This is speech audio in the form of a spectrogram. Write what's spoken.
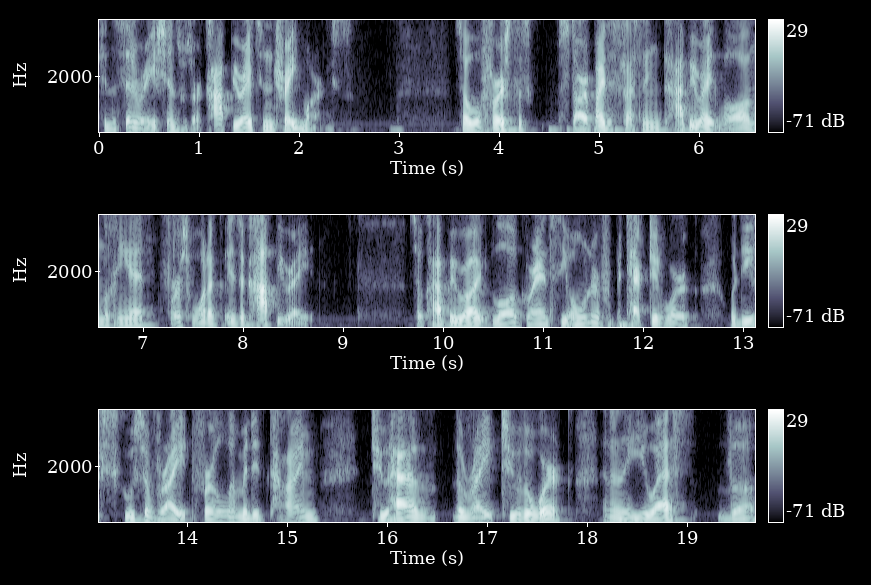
considerations, which are copyrights and trademarks. So we'll first start by discussing copyright law and looking at first what is a copyright. So copyright law grants the owner of a protected work with the exclusive right for a limited time to have the right to the work. And in the US, the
